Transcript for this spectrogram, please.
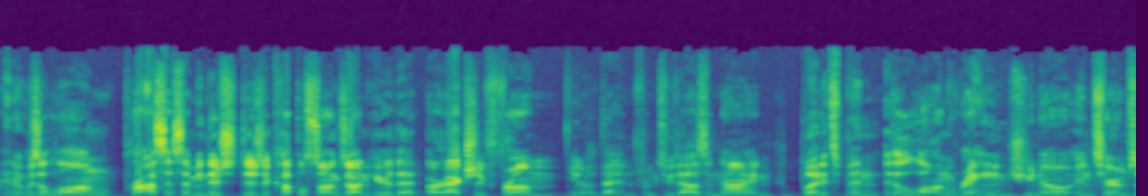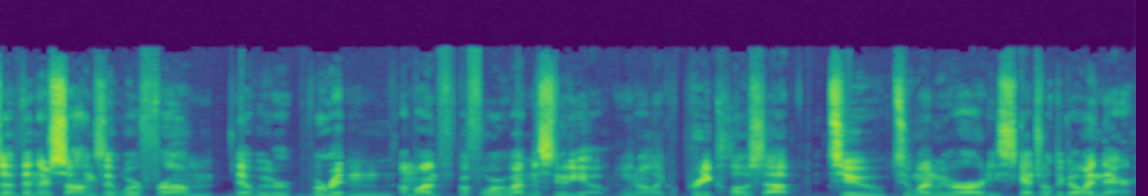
and it was a long process. I mean, there's there's a couple songs on here that are actually from you know then from 2009, but it's been a long range, you know, in terms of then there's songs that were from that we were were written a month before we went in the studio, you know, like pretty close up to to when we were already scheduled to go in there.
